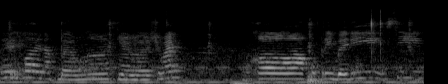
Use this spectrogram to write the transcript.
eh kok enak banget gitu. Cuman kalau aku pribadi sih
